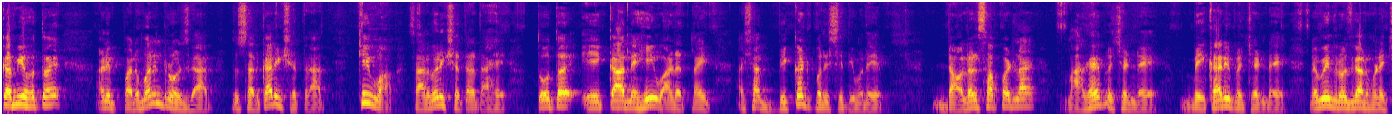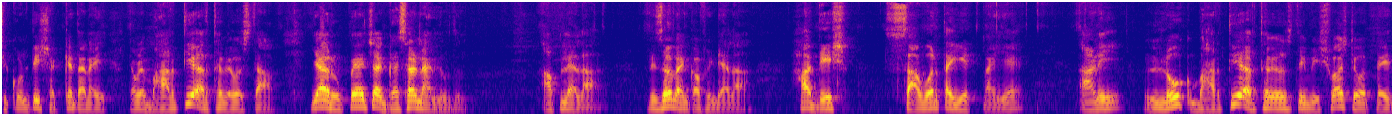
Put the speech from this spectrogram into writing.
कमी होतोय आणि परमनंट रोजगार जो सरकारी क्षेत्रात किंवा सार्वजनिक क्षेत्रात आहे तो तर एकानेही वाढत नाहीत अशा बिकट परिस्थितीमध्ये डॉलर सापडला आहे महागाई प्रचंड आहे. बेकारी प्रचंड आहे. नवीन रोजगार होण्याची कोणती शक्यता नाही. त्यामुळे भारतीय अर्थव्यवस्था या रुपयाच्या घसरण्यामधून आपल्याला रिझर्व्ह बँक ऑफ इंडियाला हा देश सावरता येत नाही आहे आणि लोक भारतीय अर्थव्यवस्थेत विश्वास ठेवत नाहीत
